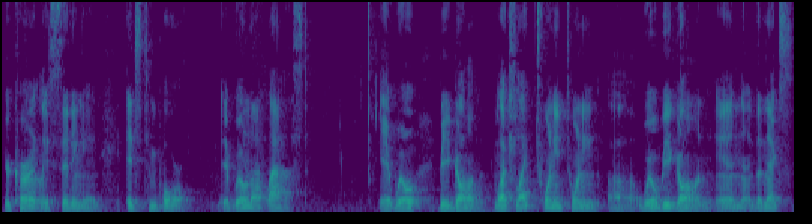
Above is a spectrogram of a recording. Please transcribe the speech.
you're currently sitting in, it's temporal. It will not last. It will be gone. Much like 2020 uh, will be gone in the next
